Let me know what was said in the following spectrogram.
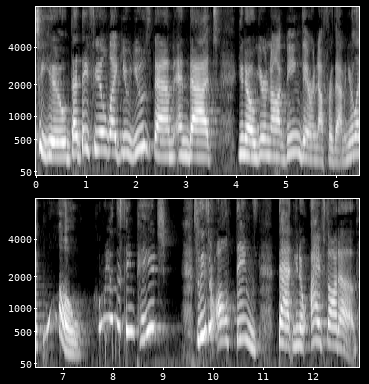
to you that they feel like you use them and that, you know, you're not being there enough for them. And you're like, whoa, are we on the same page? So these are all things that, you know, I've thought of,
